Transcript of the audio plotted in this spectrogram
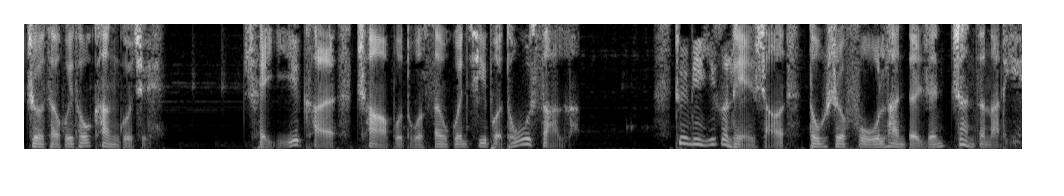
这才回头看过去。这一看，差不多三魂七魄都散了。对面一个脸上都是腐烂的人站在那里。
